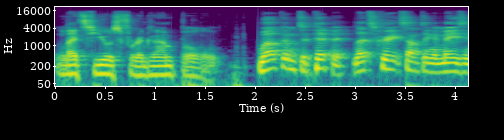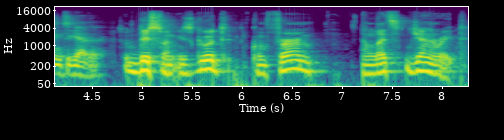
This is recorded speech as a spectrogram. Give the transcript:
Let's use, for example... Welcome to Pippit. Let's create something amazing together. So this one is good. Confirm. And let's generate.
